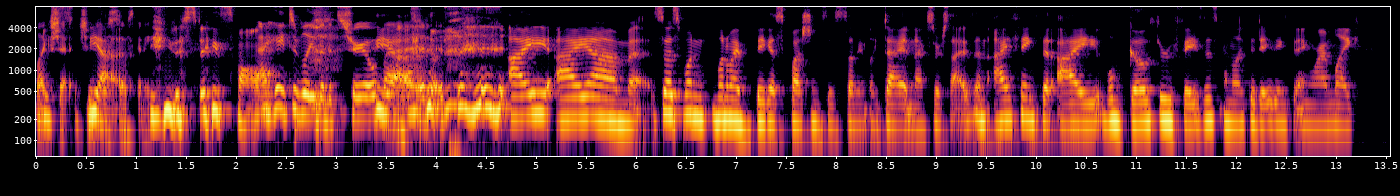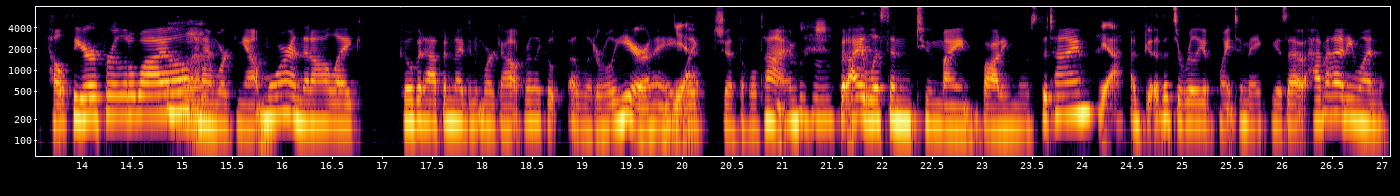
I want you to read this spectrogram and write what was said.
like you shit she's yeah. just so skinny you just stay small. I hate to believe that it's true but Yeah. it is I I um so that's one one of my biggest questions is something like diet and exercise. And I think that I will go through phases, kind of like the dating thing, where I'm like healthier for a little while Mhm. and I'm working out more, and then I'll like COVID happened and I didn't work out for like a, a literal year and I ate Yeah. like shit the whole time. Mhm. But I listen to my body most of the time. yeah A good, that's a really good point to make because I haven't had anyone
